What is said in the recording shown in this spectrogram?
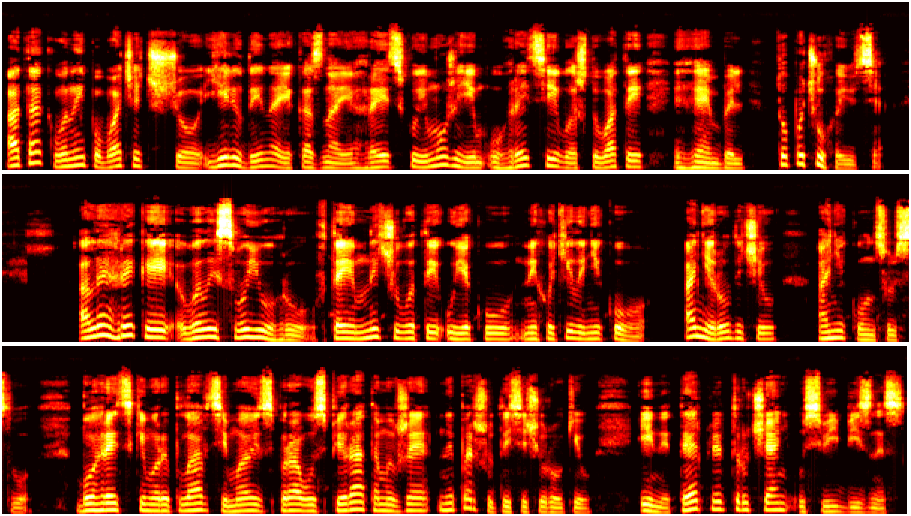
А так вони побачать, що є людина, яка знає грецьку і може їм у Греції влаштувати гембель, то почухаються. Але греки вели свою гру, втаємничувати, у яку не хотіли нікого, ані родичів, ані консульство, бо грецькі мореплавці мають справу з піратами вже не першу тисячу років і не терплять втручань у свій бізнес.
